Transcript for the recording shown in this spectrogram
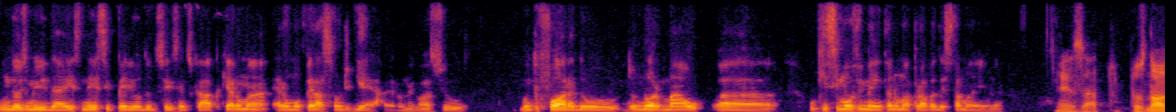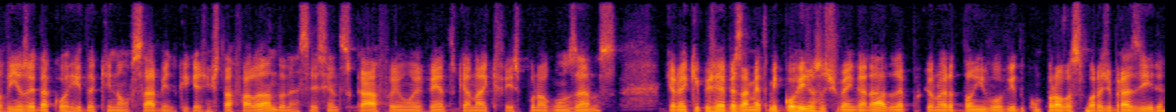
em 2010 nesse período do 600K, porque era uma era uma operação de guerra, era um negócio muito fora do, do normal. Uh, o que se movimenta numa prova desse tamanho, né? Exato. Para os novinhos aí da corrida que não sabem do que, que a gente está falando, né? 600K foi um evento que a Nike fez por alguns anos, que era uma equipe de revezamento. Me corrijam se eu estiver enganado, né? Porque eu não era tão envolvido com provas fora de Brasília,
